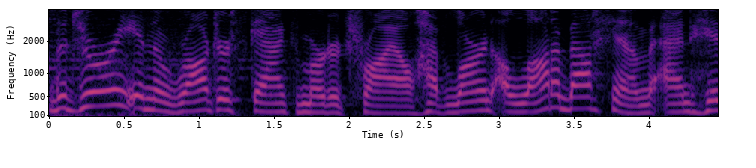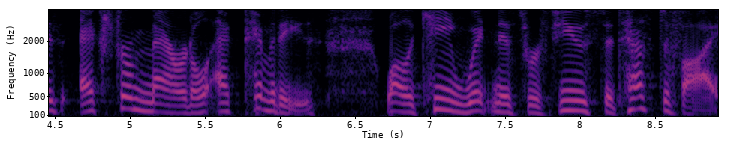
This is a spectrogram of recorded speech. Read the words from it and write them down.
The jury in the Roger Scaggs murder trial have learned a lot about him and his extramarital activities. While a key witness refused to testify,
